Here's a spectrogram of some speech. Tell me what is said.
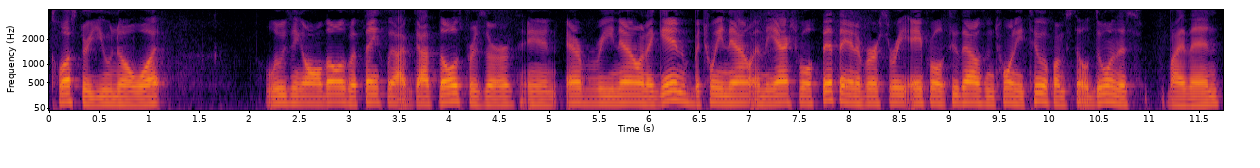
cluster, you know what. Losing all those, but thankfully I've got those preserved. And every now and again, between now and the actual fifth anniversary, April of 2022, if I'm still doing this by then,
